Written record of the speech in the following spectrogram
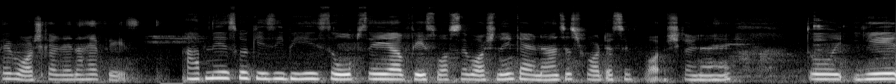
फिर वॉश कर लेना है फेस आपने इसको किसी भी सोप से या फेस वॉश से वॉश नहीं करना जस्ट वाटर से वॉश करना है। तो ये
